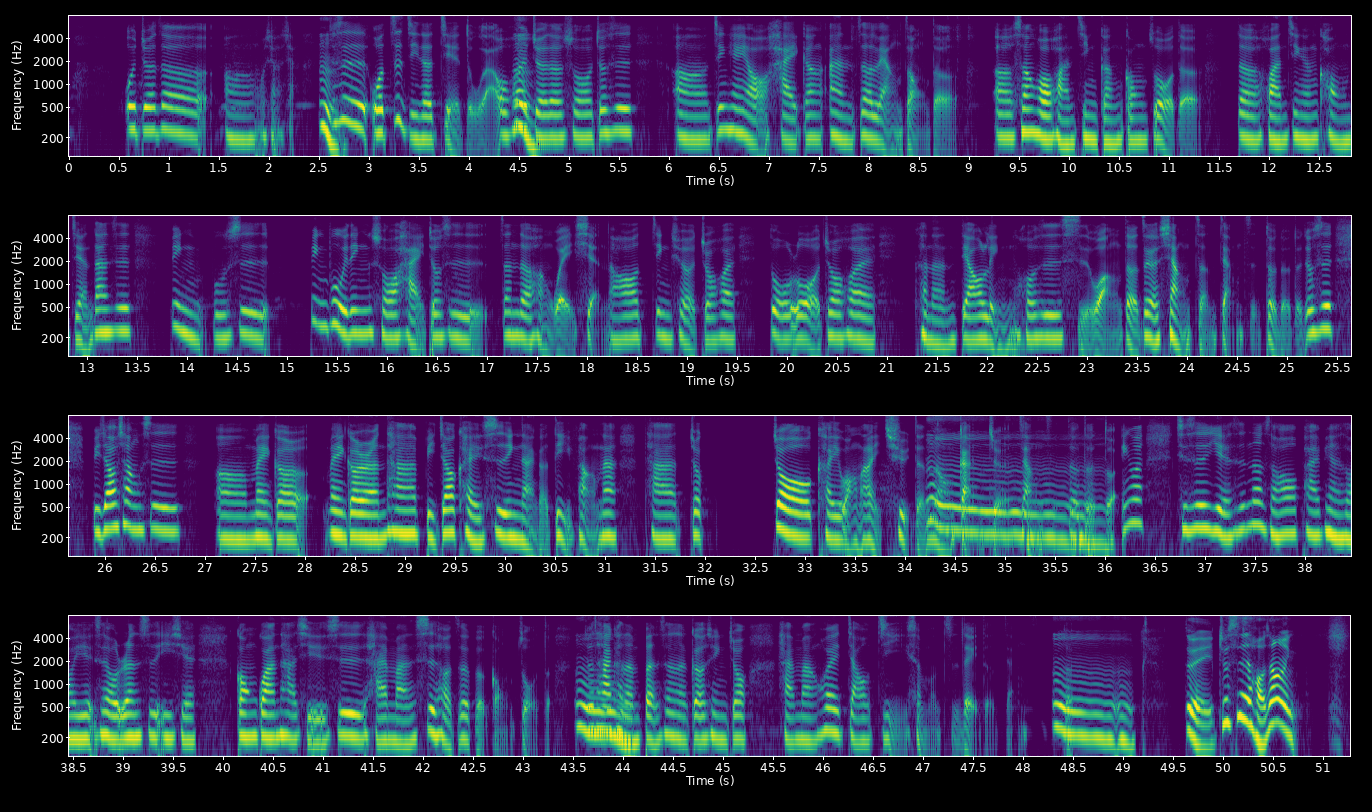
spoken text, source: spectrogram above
我觉得，嗯，我想想，就是我自己的解读啦，我会觉得说，就是嗯，今天有海跟岸这两种的呃生活环境跟工作的。的环境跟空间，但是并不是，并不一定说海就是真的很危险，然后进去了就会堕落，就会可能凋零或是死亡的这个象征，这样子。对对对，就是比较像是，嗯，每个每个人他比较可以适应哪个地方，那他就。就可以往哪里去的那种感觉，这样子，对对对。因为其实也是那时候拍片的时候，也是有认识一些公关，他其实是还蛮适合这个工作的，就他可能本身的个性就还蛮会交际什么之类的，这样子。嗯嗯嗯，对，就是好像，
